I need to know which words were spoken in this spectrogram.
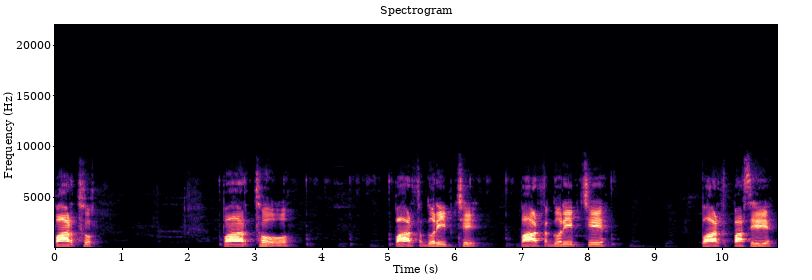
પાર્થ પાર્થ પાર્થ ગરીબ છે. પાર્થ ગરીબ છે. પાર્થ પાસે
